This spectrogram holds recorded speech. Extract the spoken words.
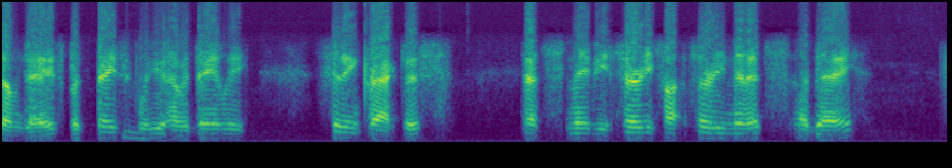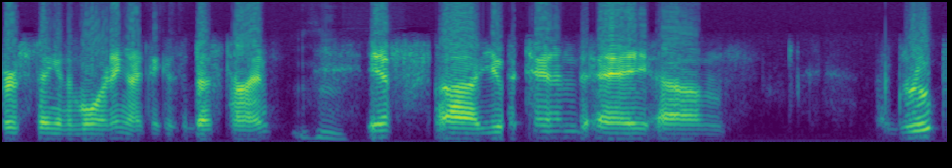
some days, but basically you have a daily sitting practice that's maybe 30, 30 minutes a day. First thing in the morning, I think, is the best time Mhm. if uh, you attend a, um, a group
